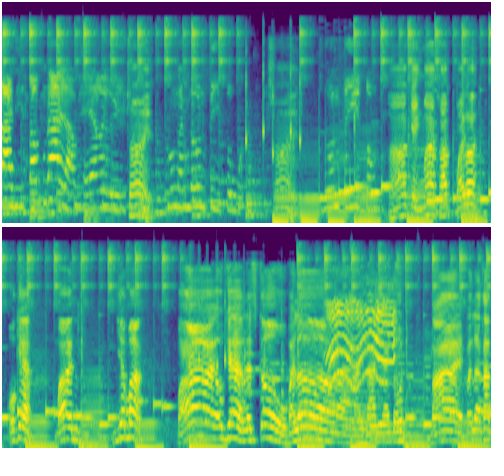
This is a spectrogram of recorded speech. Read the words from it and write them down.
ตานี้ต้องได้เหรอแพ้เลยใช่ไม่งั้นโดนตีตูดใช่โดนตีตูดอ่าเก่งมากครับไปเลยโอเคไปเยี่ยมมากไปโอเค let's go ไปเลยนั่นไงโดน ไปไปเลยครับ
